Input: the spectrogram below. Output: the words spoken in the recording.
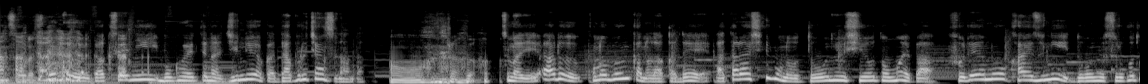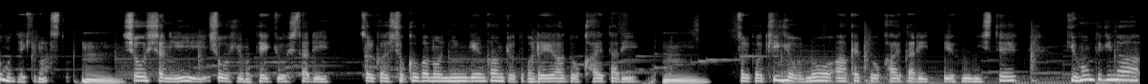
うん。そうですね。よく学生に僕が言ってるのは人類学はダブルチャンスなんだ なるほど。つまりあるこの文化の中で新しいものを導入しようと思えばフレームを変えずに導入することもできますと。うん。消費者にいい商品を提供したりそれから職場の人間環境とかレイアウトを変えたりうんそれから企業のマーケットを変えたりっていう風にして、基本的な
